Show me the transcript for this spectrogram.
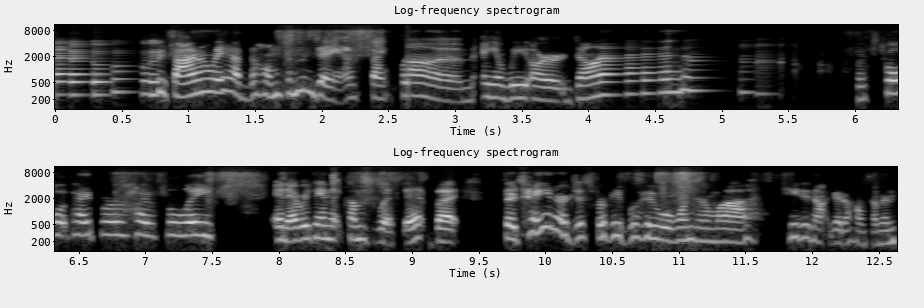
so we finally have the homecoming dance, thank um, and we are done with toilet paper, hopefully, and everything that comes with it. But so Tanner, just for people who were wondering why he did not go to homecoming,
